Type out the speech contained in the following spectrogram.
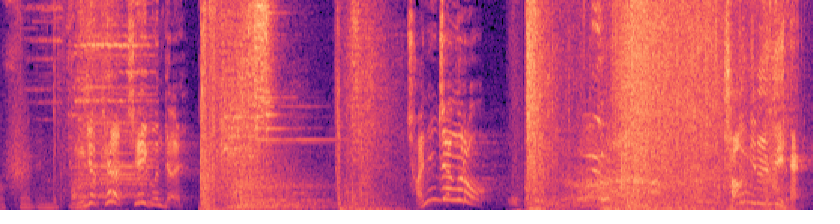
없어야 되니까. 공격해라 제군들. 전장으로 정의를 위해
